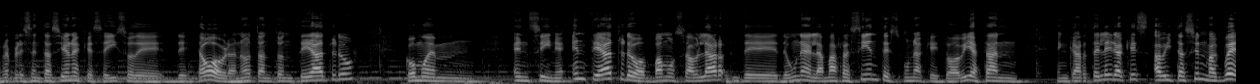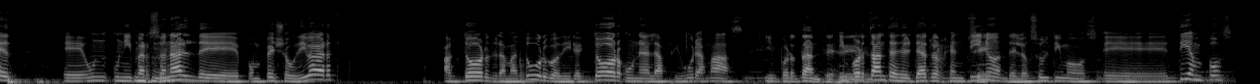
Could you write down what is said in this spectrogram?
representaciones que se hizo de, de esta obra, ¿no? Tanto en teatro como en, en cine. En teatro vamos a hablar de, de una de las más recientes, una que todavía está en, en cartelera, que es Habitación Macbeth, eh, un unipersonal de Pompeyo Audibert, actor, dramaturgo, director, una de las figuras más Importantes. de- importantes del teatro argentino Sí. de los últimos eh, tiempos.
